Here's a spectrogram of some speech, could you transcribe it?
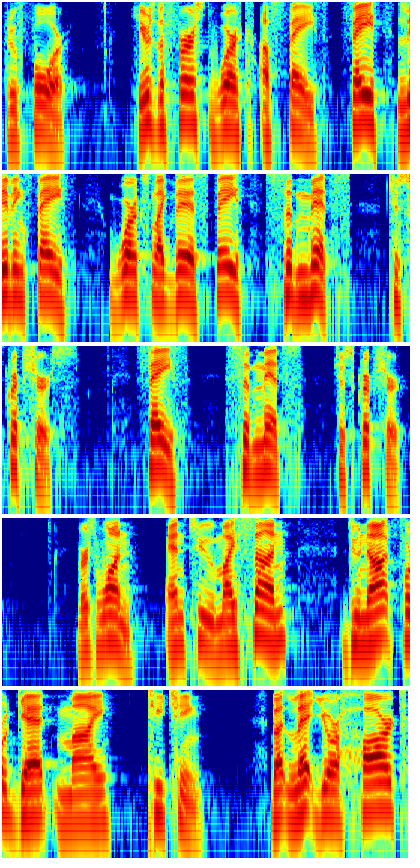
through 4. Here's the first work of faith faith, living faith, works like this faith submits to scriptures. Faith submits to scripture. Verse 1 and 2 My son, do not forget my teaching, but let your heart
